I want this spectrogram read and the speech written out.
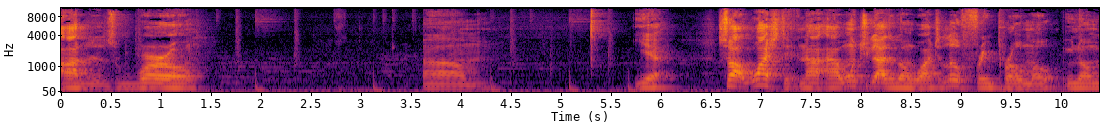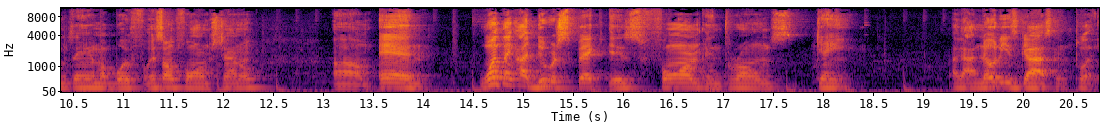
out of this world. Um, yeah. So I watched it, and I, I, want you guys to go and watch a little free promo. You know what I'm saying? My boy, it's on Form's channel. Um, and one thing I do respect is Form and Thrones game. Like I know these guys can play.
